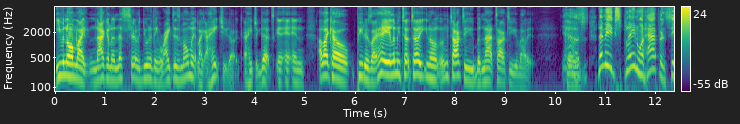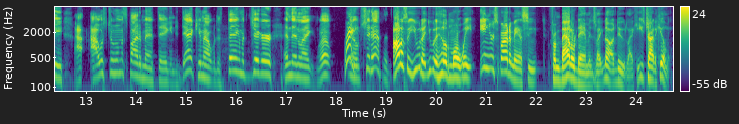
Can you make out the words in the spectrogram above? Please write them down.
Even though I'm like not gonna necessarily do anything right this moment, like I hate you, dog. I hate your guts, and, and, and I like how Peter's like, hey, let me t- tell you, you know, let me talk to you, but not talk to you about it. Yeah, just- let me explain what happened. See, I, I was doing my Spider-Man thing, and your dad came out with this thing with Jigger, and then like, well, you know, Right. shit happens. Honestly, you would have you would have held more weight in your Spider-Man suit from battle damage. Like, no, dude, like he's trying to kill me.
